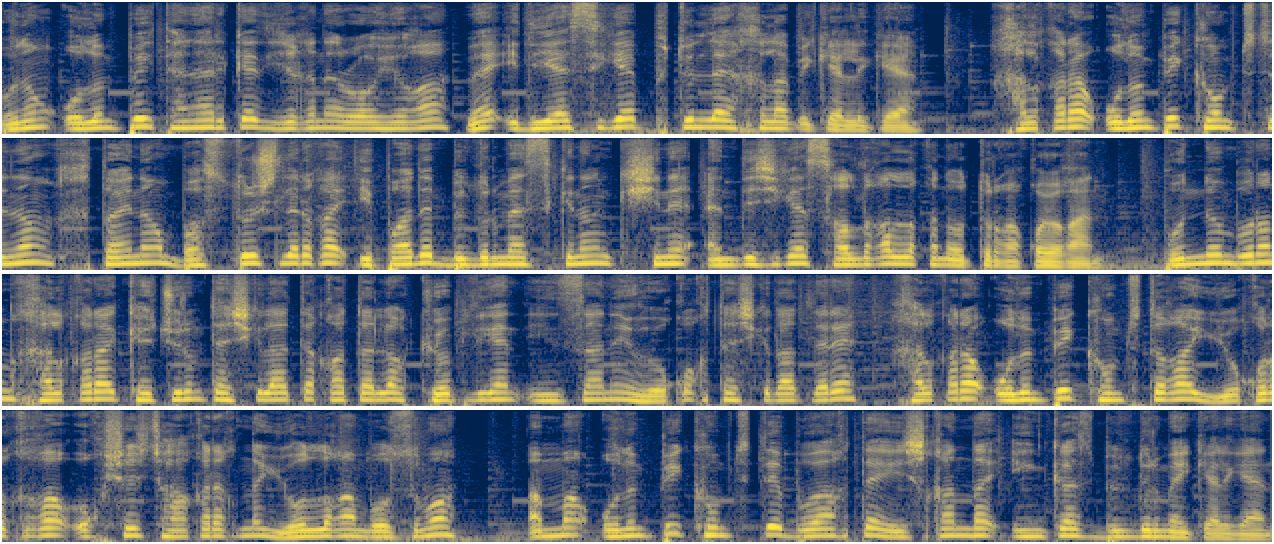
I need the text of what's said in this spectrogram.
buning olimpik tanharakat yig'ini ruhiga va ideyasiga butunlay xilof ekanligi xalqaro olimpik komitetining xitoyning bostirishlariga ifoda bildirmasligining kishini andishiga soldiganligini o'tirg'a qo'ygan. Bundan burun xalqaro kechirim tashkiloti qatorliq ko'plagan insoniy huquq tashkilotlari xalqaro olimpik komitetiga yuqorqiga o'xshash chaqiriqni yo'llagan bo'lsimi ammo olimpik komiteti bu haqda hech qanday inkas bildirmay kelgan.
